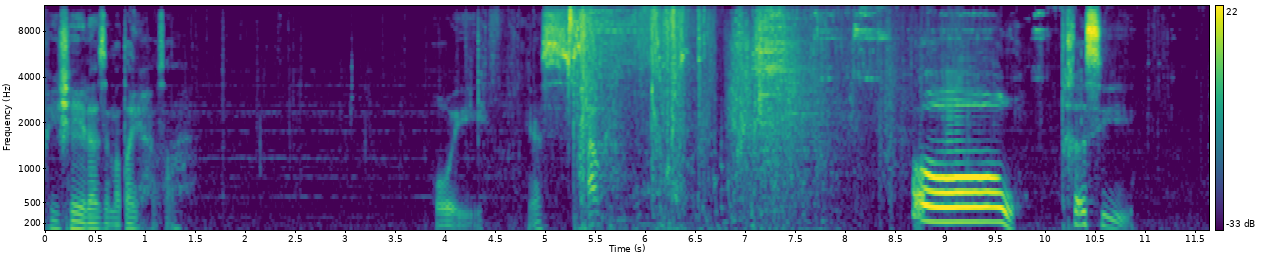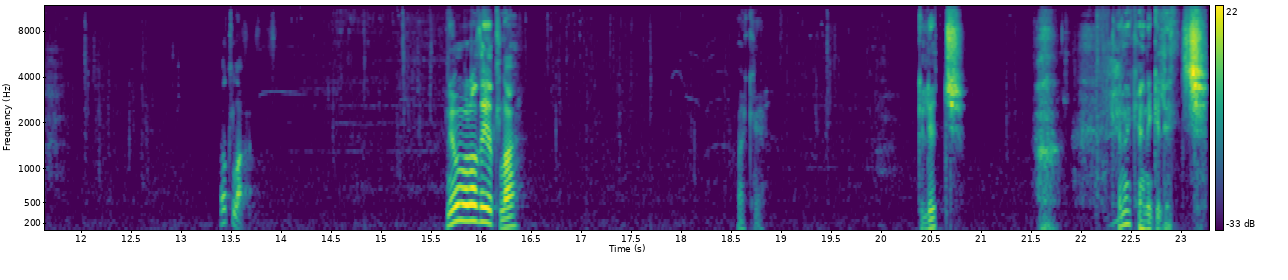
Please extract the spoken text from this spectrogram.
في شيء لازم أطيحه صح؟ أوي يس. أوه تخسي. اطلع. ليه ما راضي يطلع؟ أوكي. جلتش كان كان جلتش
